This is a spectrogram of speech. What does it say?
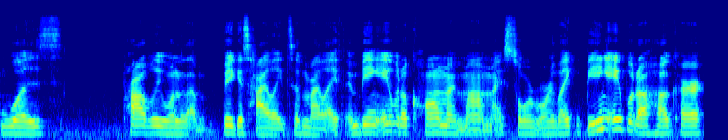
was probably one of the biggest highlights of my life and being able to call my mom my soul soror like being able to hug her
